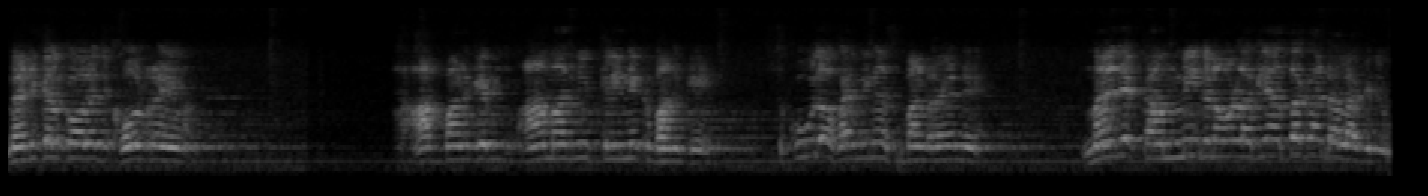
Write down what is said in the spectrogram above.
ਮੈਡੀਕਲ ਕਾਲਜ ਖੋਲ ਰਹੇ ਹਾਂ ਆਪ ਬਣ ਕੇ, ਆਮ ਆਦਮੀ ਕਲੀਨਿਕ ਬਣ ਕੇ, ਸਕੂਲ ਆਫ ਐਮਿਨੈਂਸ ਬਣ ਰਹੇ ਨੇ। ਮੈਂ ਜੇ ਕੰਮ ਹੀ ਗਣਾਉਣ ਲੱਗ ਗਿਆ ਅੱਧਾ ਘੰਟਾ ਲੱਗ ਜੂ।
